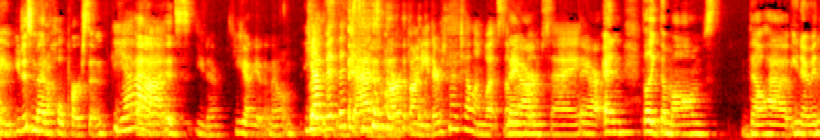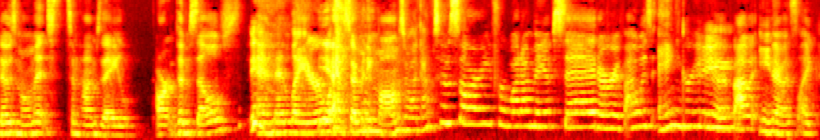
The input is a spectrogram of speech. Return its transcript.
funny. you just met a whole person. Yeah. it's you know you gotta get to know them. yeah, but the dads are funny. There's no telling what some They of are. them say. They are, and like the moms, they'll have you know in those moments sometimes they aren't themselves, and then later we'll have so many moms are like, "I'm so sorry for what I may have said, or if I was angry, or if I, you know, it's like."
